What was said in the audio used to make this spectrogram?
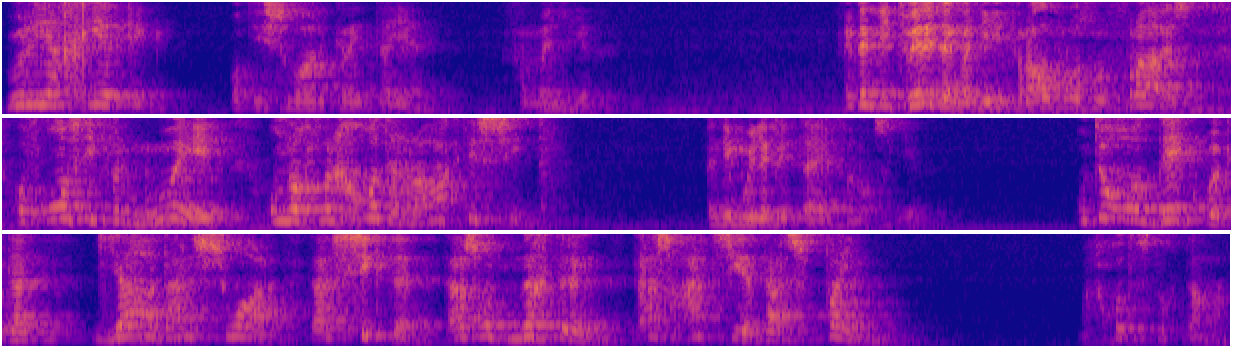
Hoe reageer ek op die swaar kry tye van my lewe? Ek dink die tweede ding wat hierdie verhaal vir ons wil vra is of ons die vermoë het om nog vir God raak te sien in die moeilike tye van ons lewe. Om te ontdek ook dat ja, daar is swaar, daar is siekte, daar is ontnigtering, daar is hartseer, daar is pyn. Maar God is nog daar.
